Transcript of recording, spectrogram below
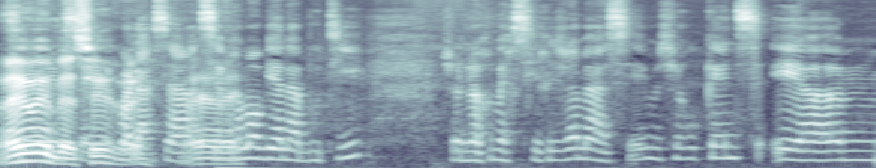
Oui, oui, bien sûr. Voilà, c'est vraiment bien abouti. Je ne le remercierai jamais assez, Monsieur Roukens. Et, euh,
